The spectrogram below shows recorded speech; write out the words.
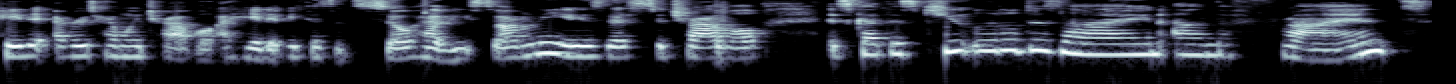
hate it every time we travel. I hate it because it's so heavy. So I'm going to use this to travel. It's got this cute little design on the front.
